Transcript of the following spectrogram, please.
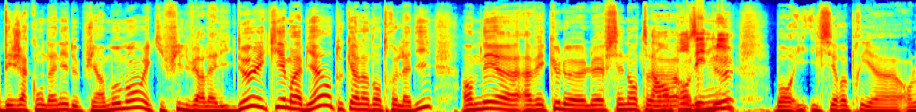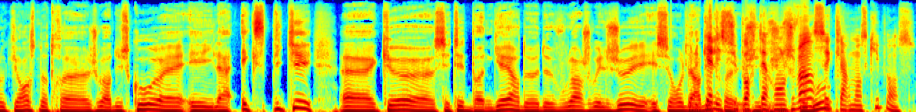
déjà condamné depuis un moment et qui file vers la Ligue 2 et qui aimerait bien, en tout cas l'un d'entre eux l'a dit, emmener avec eux le, le FC Nantes Bah, en bons Ligue ennemis. 2. Bon, il, il s'est repris, en l'occurrence, notre euh, joueur du SCO, euh, et il a expliqué euh, que euh, c'était de bonne guerre de, de vouloir jouer le jeu et, et ce rôle d'arbitre. les supporters ju- jusqu'au angevins, bout. c'est clairement ce qu'ils pensent.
